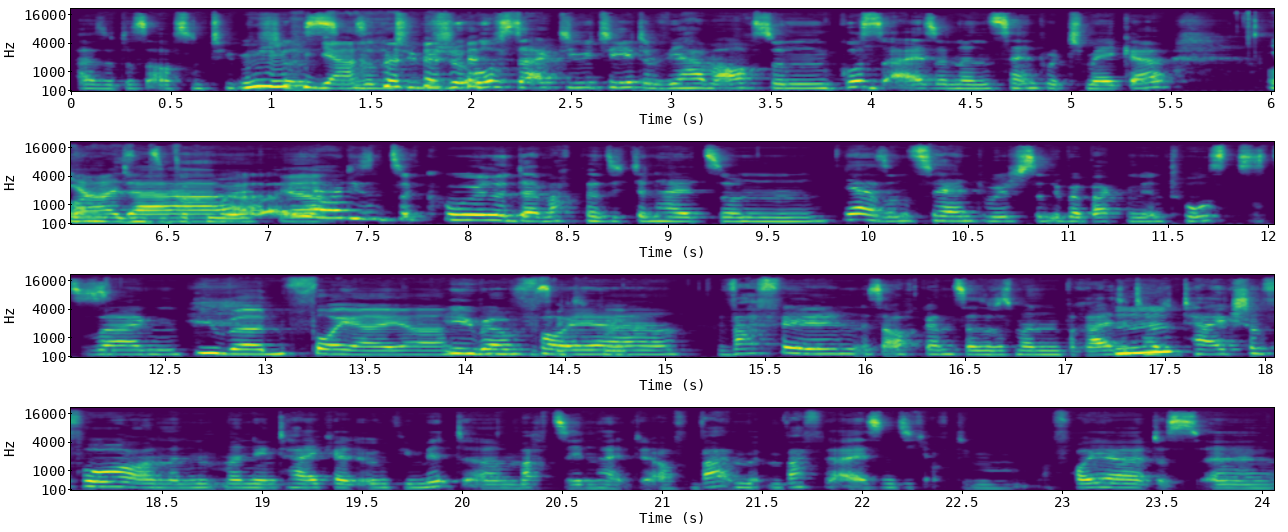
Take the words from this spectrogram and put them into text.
Also das ist auch so ein typisches, ja. so eine typische Osteraktivität. Und wir haben auch so einen gusseisernen Sandwichmaker. Ja, die sind super cool. Ja. ja. die sind so cool. Und da macht man sich dann halt so ein, ja, so ein Sandwich, so einen überbackenen Toast sozusagen. Über ein Feuer, ja. Über ein Feuer. Cool. Waffeln ist auch ganz, also dass man bereitet mhm. halt den Teig schon vor und dann nimmt man den Teig halt irgendwie mit, äh, macht den halt auf dem, mit dem Waffeleisen sich auf dem Feuer das, äh,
